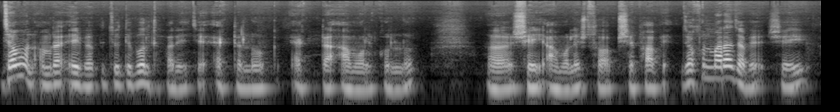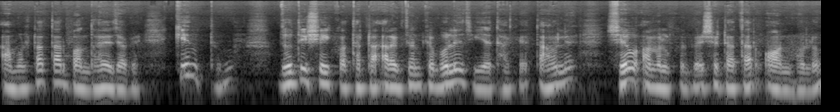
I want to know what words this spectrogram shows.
যেমন আমরা এইভাবে যদি বলতে পারি যে একটা লোক একটা আমল করল সেই আমলের সব সে পাবে। যখন মারা যাবে, সেই আমলটা তার বন্ধ হয়ে যাবে। কিন্তু যদি সেই কথাটা আরেকজনকে বলে গিয়ে থাকে, তাহলে সেও আমল করবে, সেটা তার অন হলো।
